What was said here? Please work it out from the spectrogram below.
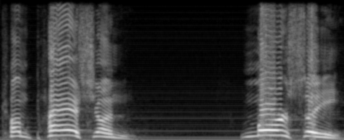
Compassion, mercy,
